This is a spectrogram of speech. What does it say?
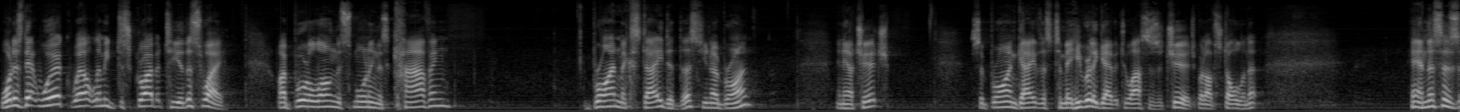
What is that work? Well, let me describe it to you this way. I brought along this morning this carving. Brian McStay did this. You know Brian? In our church. So Brian gave this to me. He really gave it to us as a church, but I've stolen it. And this is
